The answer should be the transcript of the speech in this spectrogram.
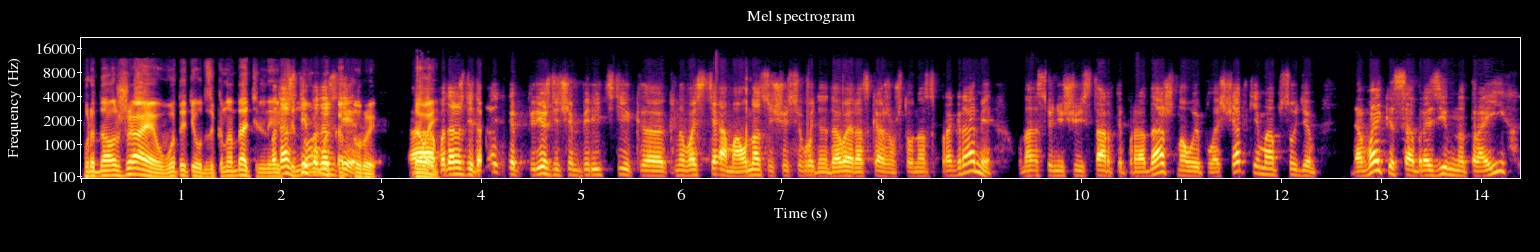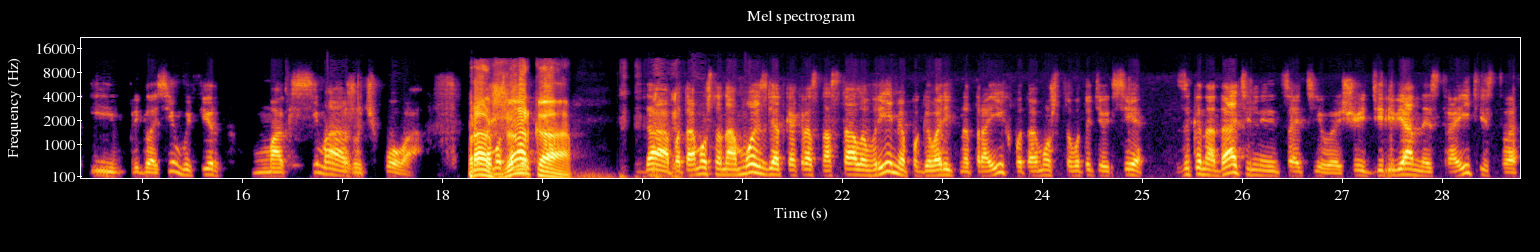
продолжая вот эти вот законодательные подожди, нормы, подожди. которые… А, давай. А, подожди, давай прежде чем перейти к, к новостям, а у нас еще сегодня, давай расскажем, что у нас в программе. У нас сегодня еще и старты продаж, новые площадки мы обсудим. Давай-ка сообразим на троих и пригласим в эфир Максима Жучкова. Прожарка! Что да, потому что, на мой взгляд, как раз настало время поговорить на троих, потому что вот эти все законодательные инициативы, еще и деревянное строительство,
